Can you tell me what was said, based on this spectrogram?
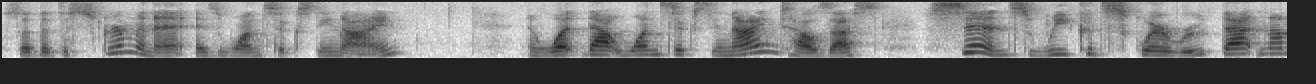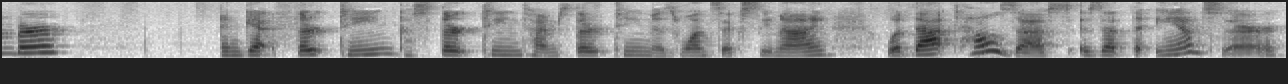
So the discriminant is 169. And what that 169 tells us, since we could square root that number and get 13, because 13 times 13 is 169, what that tells us is that the answer,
